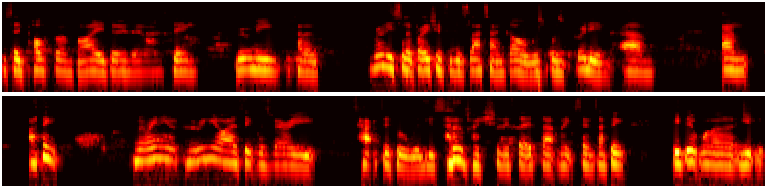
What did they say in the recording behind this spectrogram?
You said Pogba and Bailly doing their own thing. Rooney kind of Rooney celebration for the Zlatan goal was, was brilliant. Um, and I think Mourinho, Mourinho, I think, was very tactical with his celebration, if that, if that makes sense. I think he didn't want to, he,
